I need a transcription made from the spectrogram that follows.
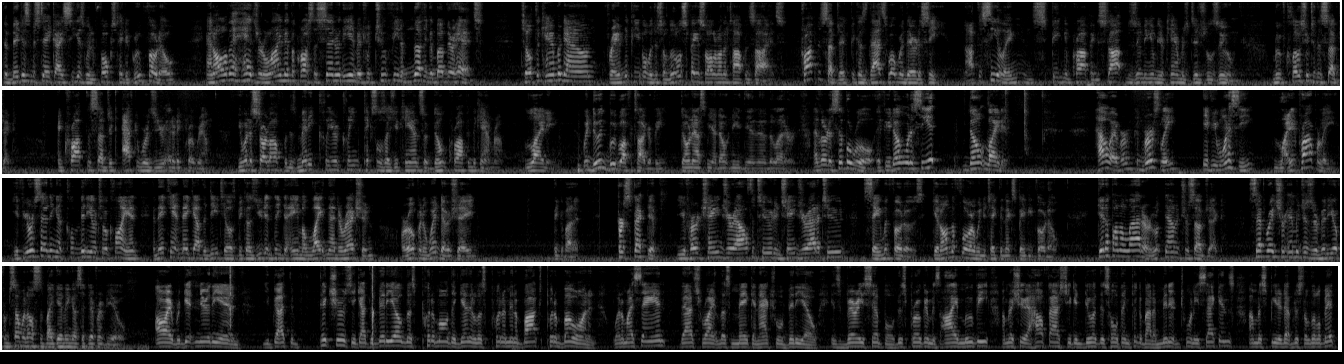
The biggest mistake I see is when folks take a group photo and all the heads are lined up across the center of the image with two feet of nothing above their heads. Tilt the camera down, frame the people with just a little space all around the top and sides. Crop the subject because that's what we're there to see, not the ceiling. And speaking of cropping, stop zooming in with your camera's digital zoom. Move closer to the subject and crop the subject afterwards in your editing program. You want to start off with as many clear, clean pixels as you can, so don't crop in the camera. Lighting. When doing boudoir photography, don't ask me, I don't need the end of the letter. I learned a simple rule. If you don't want to see it, don't light it. However, conversely, if you want to see, light it properly. If you're sending a video to a client and they can't make out the details because you didn't think to aim a light in that direction or open a window shade, think about it. Perspective. You've heard change your altitude and change your attitude. Same with photos. Get on the floor when you take the next baby photo. Get up on a ladder, look down at your subject. Separate your images or video from someone else's by giving us a different view. All right, we're getting near the end. You've got the pictures, you got the video, let's put them all together, let's put them in a box, put a bow on it. What am I saying? That's right, let's make an actual video. It's very simple. This program is iMovie. I'm gonna show you how fast you can do it. This whole thing took about a minute and 20 seconds. I'm gonna speed it up just a little bit.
